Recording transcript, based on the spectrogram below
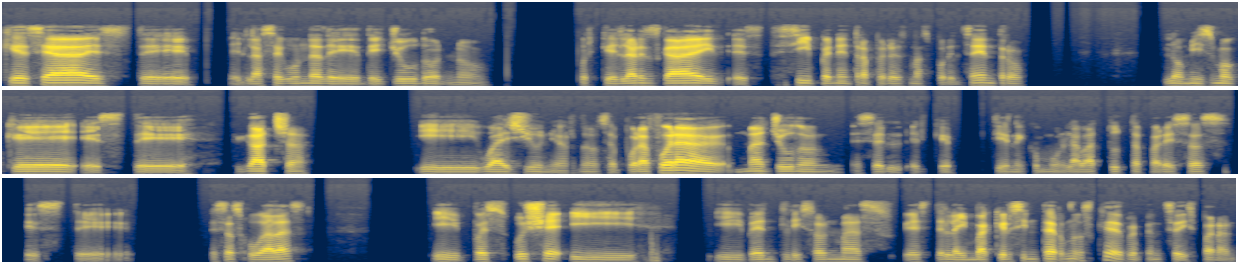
que sea este la segunda de, de judo, ¿no? Porque Lawrence Guy este, sí penetra, pero es más por el centro. Lo mismo que este Gacha y Wise Jr., ¿no? O sea, por afuera, Matt Judon es el, el que tiene como la batuta para esas, este, esas jugadas. Y pues Ushe y, y Bentley son más este, linebackers internos que de repente se disparan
